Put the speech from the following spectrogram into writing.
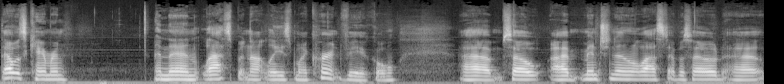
that was Cameron. And then, last but not least, my current vehicle. Um, so I mentioned in the last episode, uh,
